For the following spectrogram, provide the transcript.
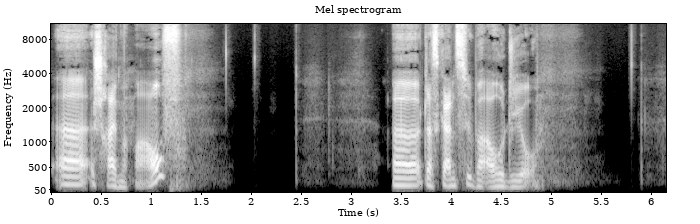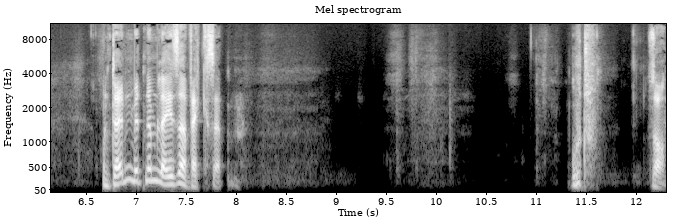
äh, schreiben wir mal auf. Äh, das Ganze über Audio. Und dann mit einem Laser wegseppen. Gut. So.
